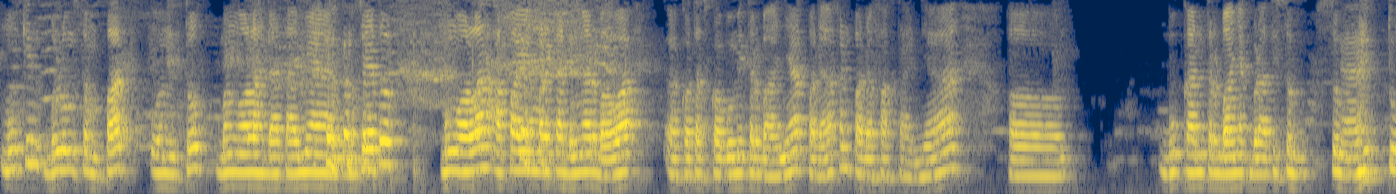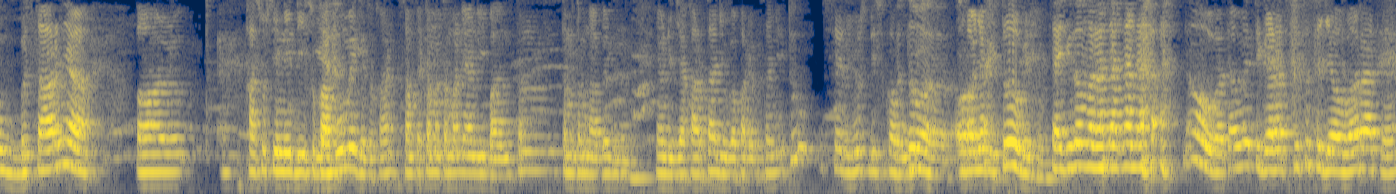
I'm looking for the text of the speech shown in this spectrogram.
mungkin belum sempat untuk mengolah datanya. Maksudnya tuh mengolah apa yang mereka dengar bahwa eh, kota Sukabumi terbanyak, padahal kan pada faktanya eh, bukan terbanyak berarti se- segitu besarnya eh, kasus ini di Sukabumi gitu kan. Sampai teman-teman yang di Banten, teman-teman Abe gitu, yang di Jakarta juga pada bertanya itu serius di Sukabumi Betul. Oh. sebanyak itu gitu. Saya juga merasakan No, kata Abe 300 itu sejauh barat ya.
